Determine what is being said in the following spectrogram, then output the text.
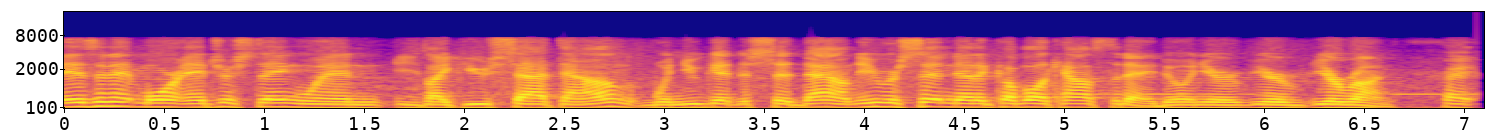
Isn't it more interesting when, you, like, you sat down? When you get to sit down, you were sitting at a couple accounts today doing your your your run Right.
